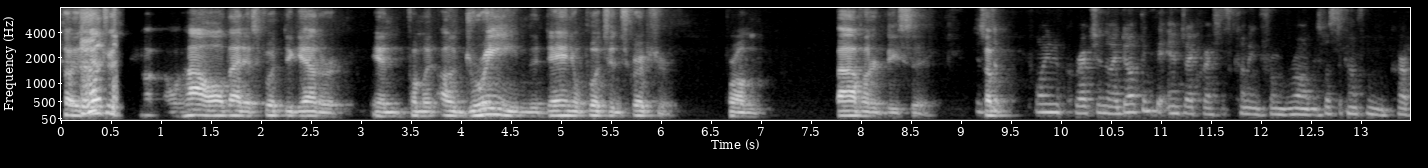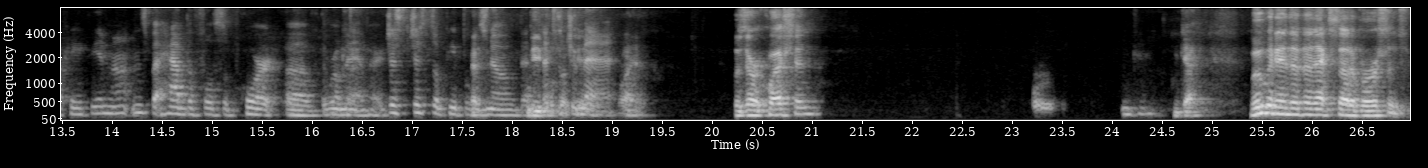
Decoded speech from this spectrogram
So it's interesting on how all that is put together in from a, a dream that Daniel puts in scripture from 500 BC. Just so, a point of correction, though, I don't think the Antichrist is coming from Rome. It's supposed to come from the Carpathian Mountains, but have the full support of the Roman okay. Empire. Just, just so people that's, would know that that's what you meant. Right. Yeah. Was there a question? Okay. Okay. Moving into the next set of verses.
